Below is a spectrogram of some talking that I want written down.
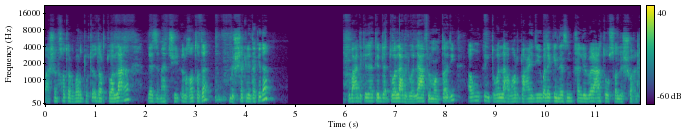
وعشان خاطر برضو تقدر تولعها لازم هتشيل الغطا ده بالشكل ده كده. وبعد كده هتبدأ تولع بالولاعة في المنطقة دي أو ممكن تولع برضو عادي ولكن لازم تخلي الولعة توصل للشعلة.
